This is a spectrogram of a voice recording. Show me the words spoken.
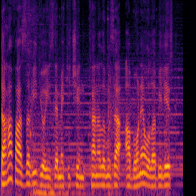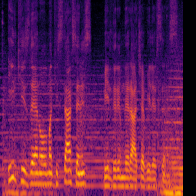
Daha fazla video izlemek için kanalımıza abone olabilir, ilk izleyen olmak isterseniz bildirimleri açabilirsiniz.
